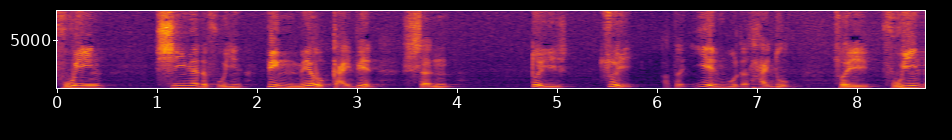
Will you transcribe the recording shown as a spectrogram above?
福音新约的福音并没有改变神对罪啊的厌恶的态度。所以福音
